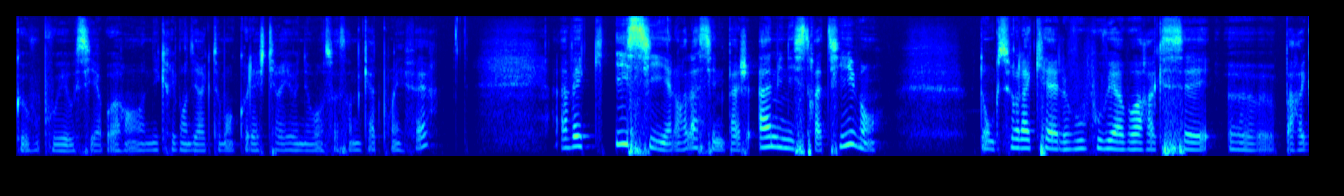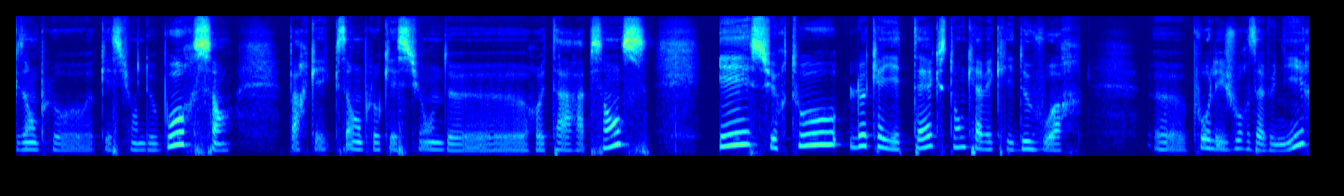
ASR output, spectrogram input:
que vous pouvez aussi avoir en écrivant directement collège-64.fr. Avec ici, alors là c'est une page administrative, donc sur laquelle vous pouvez avoir accès euh, par exemple aux questions de bourse, par exemple aux questions de retard-absence, et surtout le cahier de texte, donc avec les devoirs euh, pour les jours à venir.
